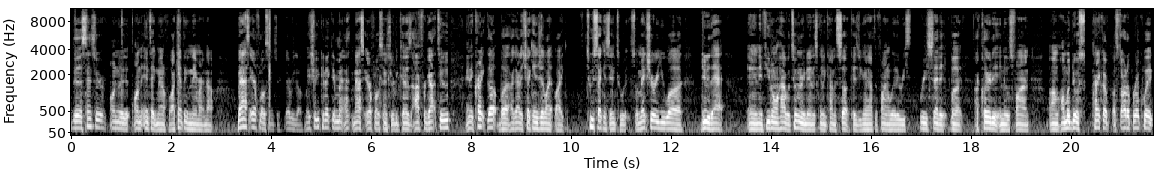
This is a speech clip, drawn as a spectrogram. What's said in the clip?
the sensor on the on the intake manifold. I can't think of the name right now. Mass airflow sensor. There we go. Make sure you connect your mass, mass airflow sensor because I forgot to, and it cranked up, but I got a check engine light like two seconds into it. So make sure you uh, do that. And if you don't have a tuner, then it's going to kind of suck because you're going to have to find a way to re- reset it. But I cleared it and it was fine. Um, I'm going to do a crank up, a startup real quick,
